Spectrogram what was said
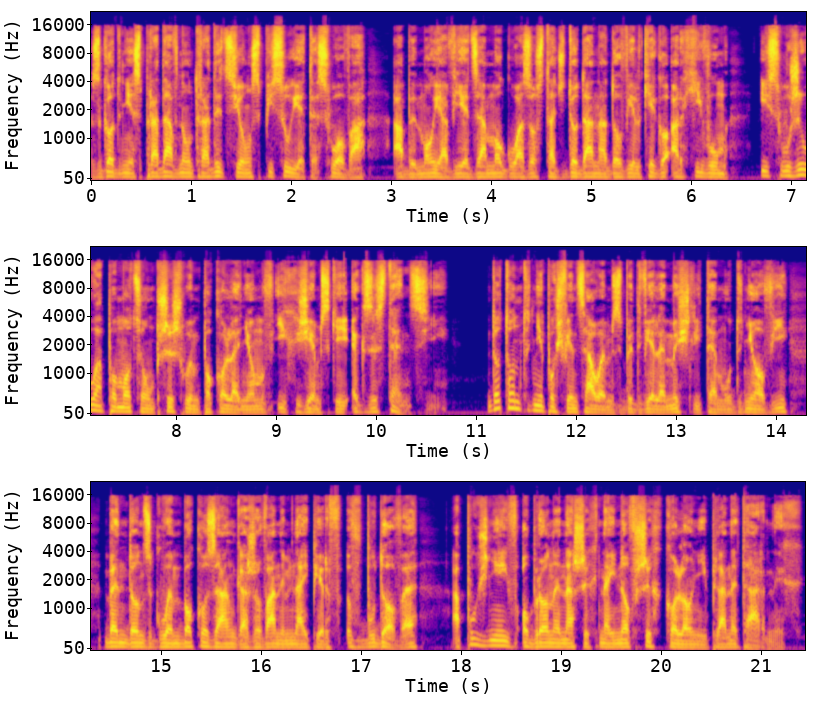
Zgodnie z pradawną tradycją spisuję te słowa, aby moja wiedza mogła zostać dodana do wielkiego archiwum i służyła pomocą przyszłym pokoleniom w ich ziemskiej egzystencji. Dotąd nie poświęcałem zbyt wiele myśli temu dniowi, będąc głęboko zaangażowanym najpierw w budowę, a później w obronę naszych najnowszych kolonii planetarnych.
